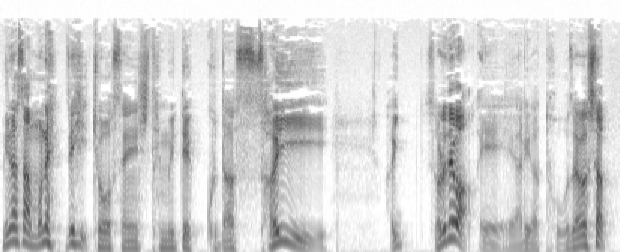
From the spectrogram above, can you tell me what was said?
皆さんもね、ぜひ挑戦してみてください。はい。それでは、えー、ありがとうございました。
